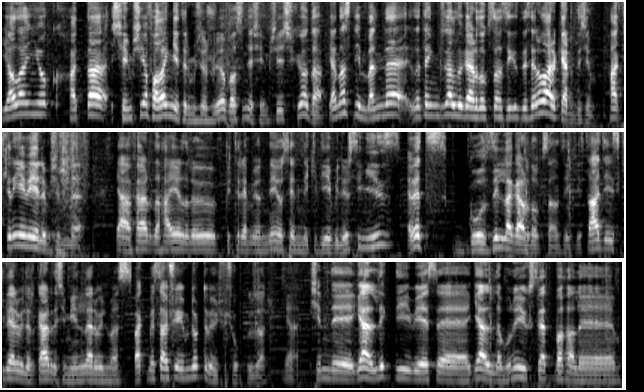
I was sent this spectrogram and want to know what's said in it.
Yalan yok. Hatta şemsiye falan getirmişler. Şuraya basınca şemsiye çıkıyor da. Ya nasıl diyeyim bende zaten güzel bir Kar 98 deseni var kardeşim. Hakkını yemeyelim şimdi. Ya Ferdi hayırdır övüp bitiremiyorsun ne o senindeki diyebilirsiniz. Evet Godzilla Gar 98. Sadece eskiler bilir kardeşim yeniler bilmez. Bak mesela şu M4 de benim için çok güzel. Yani şimdi geldik DBS'e. Gel de bunu yükselt bakalım.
